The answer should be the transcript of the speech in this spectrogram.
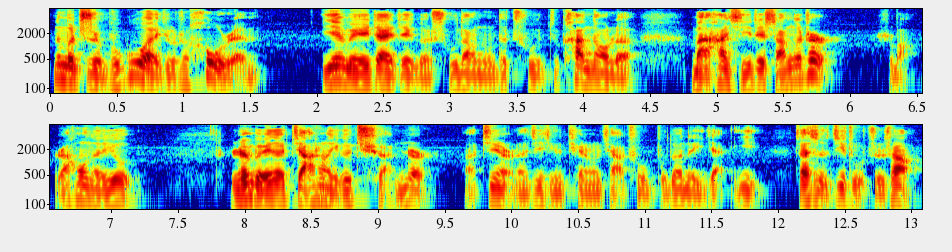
那么，只不过也就是后人，因为在这个书当中，他出就看到了“满汉席”这三个字儿，是吧？然后呢，又人为的加上一个“全”字儿啊，进而呢进行添油加醋，不断的演绎，在此基础之上，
